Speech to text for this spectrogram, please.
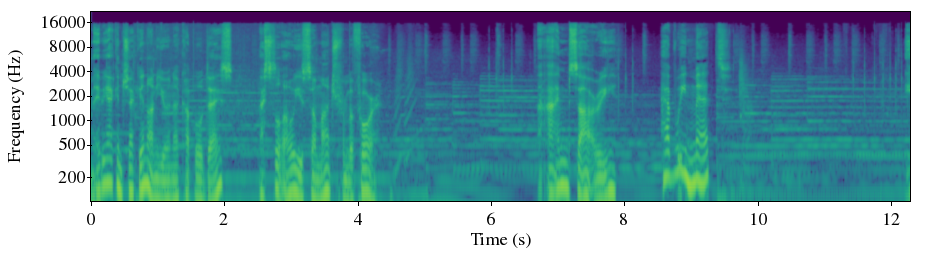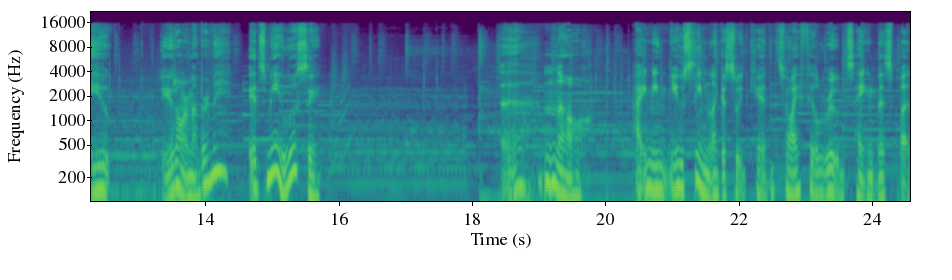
Maybe I can check in on you in a couple of days. I still owe you so much from before. I'm sorry. Have we met? You... you don't remember me? It's me, Lucy. Uh, no. I mean, you seem like a sweet kid, so I feel rude saying this, but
